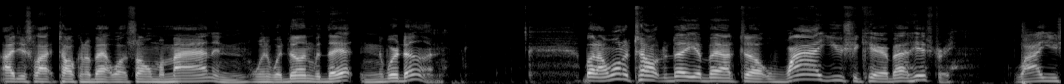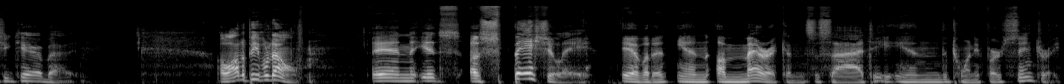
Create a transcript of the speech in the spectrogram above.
I just like talking about what's on my mind, and when we're done with that, and we're done. But I want to talk today about uh, why you should care about history. Why you should care about it. A lot of people don't. And it's especially evident in American society in the 21st century.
